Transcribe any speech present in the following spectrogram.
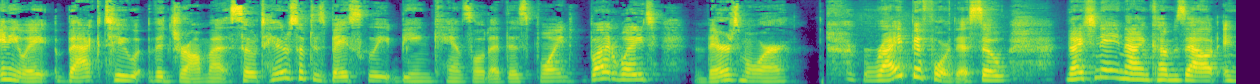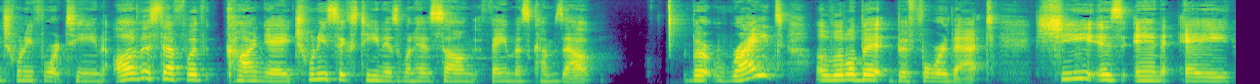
Anyway, back to the drama. So Taylor Swift is basically being canceled at this point, but wait, there's more. Right before this, so 1989 comes out in 2014. All of the stuff with Kanye, 2016 is when his song Famous comes out. But right a little bit before that, she is in a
